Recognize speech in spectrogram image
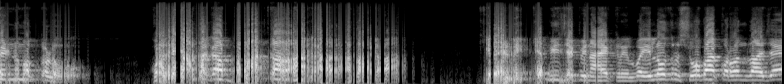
ಹೆಣ್ಣು ಮಕ್ಕಳು ಕೊಲೆ ಆದಾಗ ಬಲಾತ್ಕಾರ ಕೇಳಲಿಕ್ಕೆ ಬಿಜೆಪಿ ನಾಯಕರಿಲ್ವಾ? ಎಲ್ಲೋದ್ರು ಶೋಭಾ ಕರಂದ್ಲಾಜೆ?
